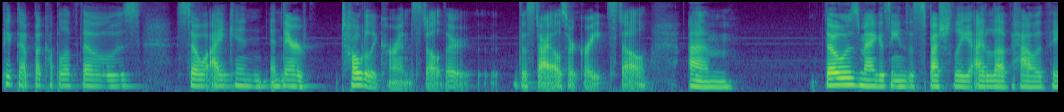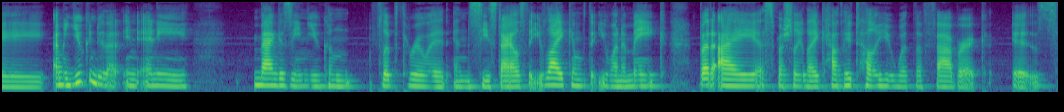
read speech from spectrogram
picked up a couple of those so I can and they're totally current still. They're the styles are great still. Um, those magazines especially, I love how they I mean, you can do that in any magazine, you can flip through it and see styles that you like and that you want to make. But I especially like how they tell you what the fabric is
